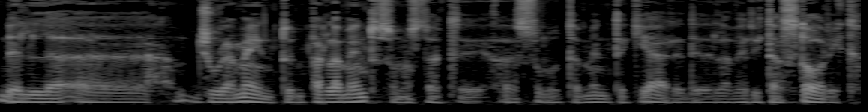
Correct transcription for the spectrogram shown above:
del eh, giuramento in Parlamento sono state assolutamente chiare della verità storica.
